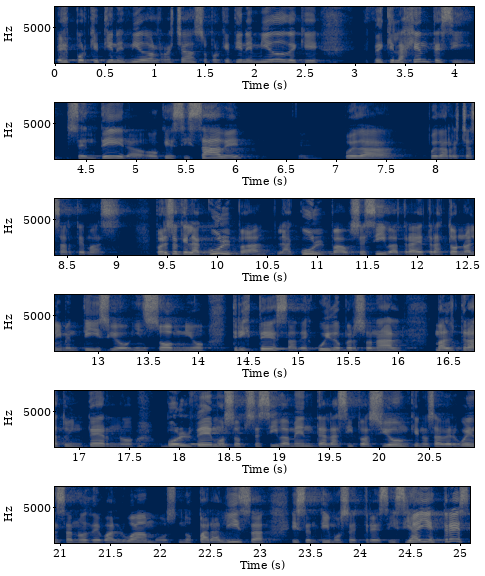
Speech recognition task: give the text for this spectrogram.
es porque tienes miedo al rechazo, porque tienes miedo de que, de que la gente si se entera o que si sabe eh, pueda, pueda rechazarte más. Por eso que la culpa, la culpa obsesiva trae trastorno alimenticio, insomnio, tristeza, descuido personal, maltrato interno. Volvemos obsesivamente a la situación que nos avergüenza, nos devaluamos, nos paraliza y sentimos estrés. Y si hay estrés,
